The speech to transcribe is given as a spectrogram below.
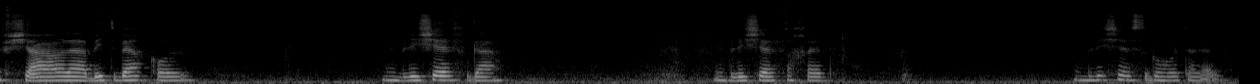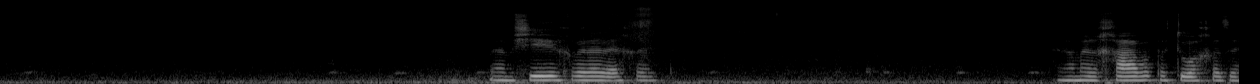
אפשר להביט בהכל, מבלי שאפגע, מבלי שאפחד. מבלי שאסגור את הלב. להמשיך וללכת אל המרחב הפתוח הזה,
